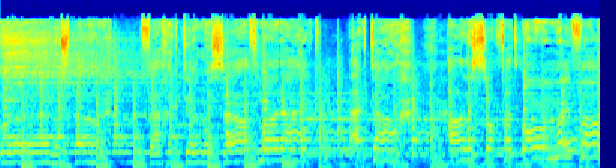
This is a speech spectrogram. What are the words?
Oorlogspel veg ek teen myself, maar ek ek tel alles op wat om my val.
